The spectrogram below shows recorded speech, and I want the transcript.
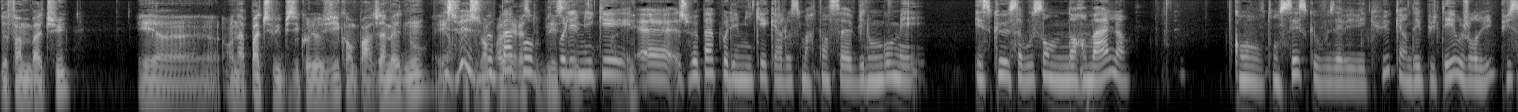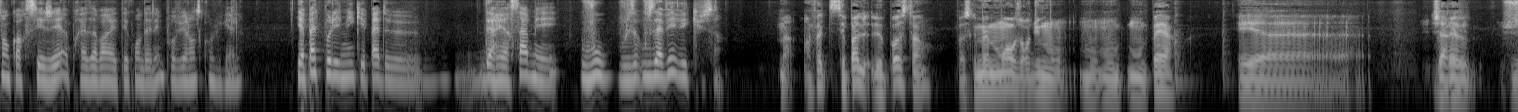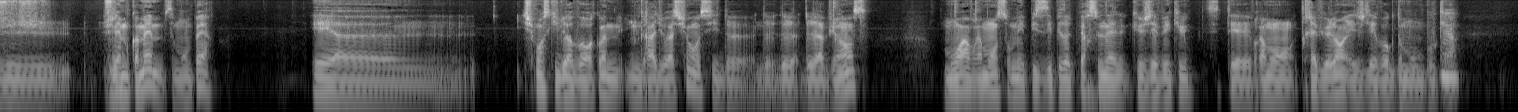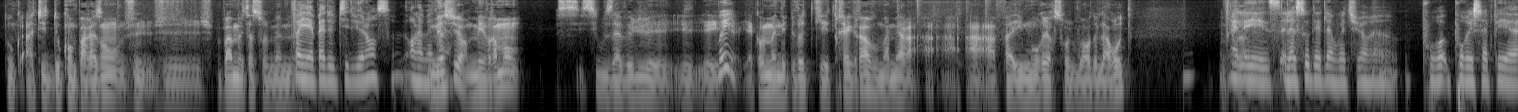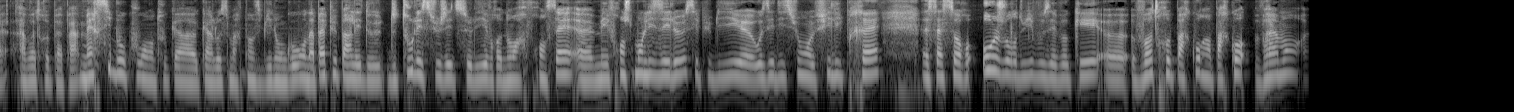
de femmes battues. Et euh, on n'a pas de suivi psychologique, on parle jamais de nous. Et je ne veux pas polémiquer, euh, je veux pas polémiquer Carlos Martins euh, Bilongo, mais est-ce que ça vous semble normal quand on sait ce que vous avez vécu qu'un député aujourd'hui puisse encore siéger après avoir été condamné pour violence conjugale? Il n'y a pas de polémique et pas de derrière ça, mais vous, vous, avez vécu ça? Bah, en fait, c'est pas le, poste, hein, parce que même moi aujourd'hui, mon, père et euh, j'arrive, je, l'aime quand même, c'est mon père. Et euh, je pense qu'il doit avoir quand même une graduation aussi de, de la violence. Moi, vraiment, sur mes épis- épisodes personnels que j'ai vécu, c'était vraiment très violent et je l'évoque dans mon bouquin. Mm. Donc, à titre de comparaison, je ne peux pas mettre ça sur le même. Enfin, il n'y a pas de petite violence en la matière. Bien sûr, mais vraiment, si, si vous avez lu, les- Oui. il y a quand même un épisode qui est très grave où ma mère a, a- a- a failli mourir sur le bord de la route. Donc, Elle, voilà. est, elle a sauté de la voiture euh, pour, pour échapper à, à votre papa. Merci beaucoup, en tout cas, Carlos Martins Bilongo. On n'a pas pu parler de, de tous les sujets de ce livre noir français, euh, mais franchement, lisez-le. C'est publié euh, aux éditions euh, Philippe Ray. Euh, Ça sort aujourd'hui. Vous évoquez euh, votre parcours, un parcours vraiment.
